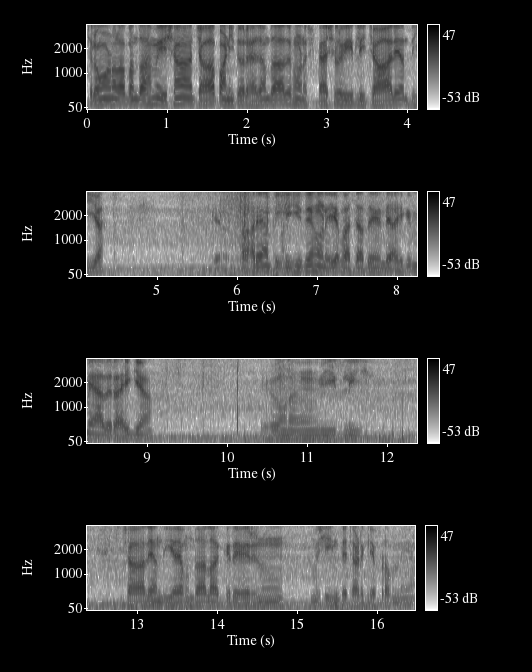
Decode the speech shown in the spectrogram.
ਚਲਾਉਣ ਵਾਲਾ ਬੰਦਾ ਹਮੇਸ਼ਾ ਚਾਹ ਪਾਣੀ ਤੋਂ ਰਹਿ ਜਾਂਦਾ ਤੇ ਹੁਣ ਸਪੈਸ਼ਲ ਵੀਰ ਲਈ ਚਾਹ ਲਿਆਂਦੀ ਆ। ਸਾਰਿਆਂ ਪੀਲੀ ਲਈ ਤੇ ਹੁਣ ਇਹ ਆਵਾਜ਼ਾਂ ਦੇਣ ਡਿਆ ਸੀ ਕਿ ਮੈਂ ਤੇ ਰਹਿ ਹੀ ਗਿਆ। ਤੇ ਹੁਣ ਵੀਰ ਚਾਹ ਲਿਆਂਦੀ ਆ, ਆਉਂਦਾ ਲੱਗ ਕੇ ਤੇ ਫਿਰ ਇਹਨੂੰ ਮਸ਼ੀਨ ਤੇ ਚੜ ਕੇ ਫੜਾਉਨੇ ਆ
